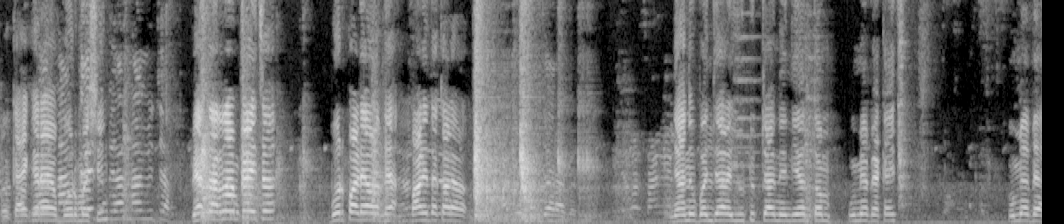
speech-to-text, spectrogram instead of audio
पण काय कराय बोर मशीन? बेकार नाम कायचं बोर पाड्यावर द्या पाणी तर काढा ज्ञानू बंजारा युट्यूब चॅनल नियंतम उम्या ब्या काहीच? उम्या ब्या?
